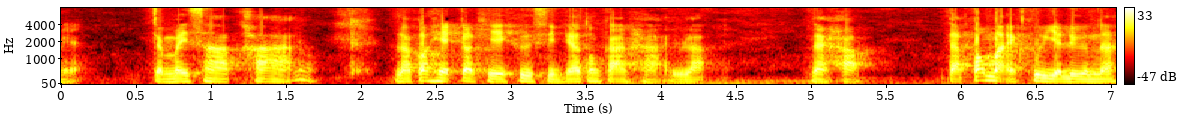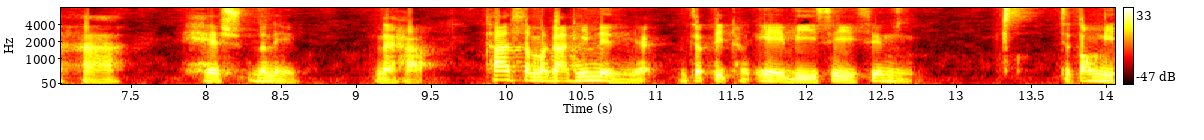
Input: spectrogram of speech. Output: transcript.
เนี่ย จะไม่ทราบค่าเนาะแล้วก็ h กับ k คือสิ่งที่เราต้องการหาอยู่แล้วนะครับ แต่เป้าหมายคืออย่าลืมนะหา h นั่นเองนะครับถ้าสมการที่1เนี่ยจะติดทั้ง a b c ซึ่งจะต้องมี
